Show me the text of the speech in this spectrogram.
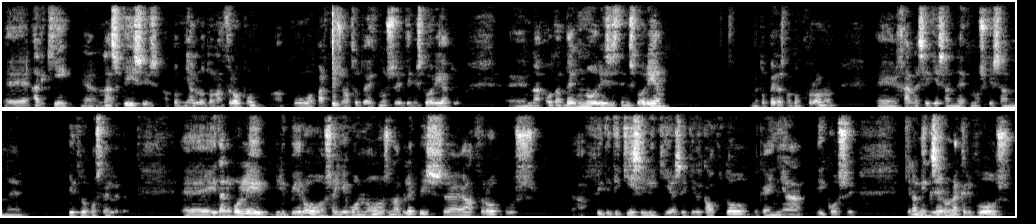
ε, αρκεί να σβήσεις από το μυαλό των ανθρώπων που απαρτίζουν αυτό το έθνος την ιστορία του. Να, όταν δεν γνωρίζεις την ιστορία, με το πέρασμα των χρόνων, χάνεσαι και σαν έθνος και σαν, γιατί το όπως θέλετε. Ε, ήταν πολύ λυπηρός σαν γεγονός να βλέπεις ε, ανθρώπους φοιτητικής ηλικίας, εκεί 18, 19, 20 και να μην ξέρουν ακριβώς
